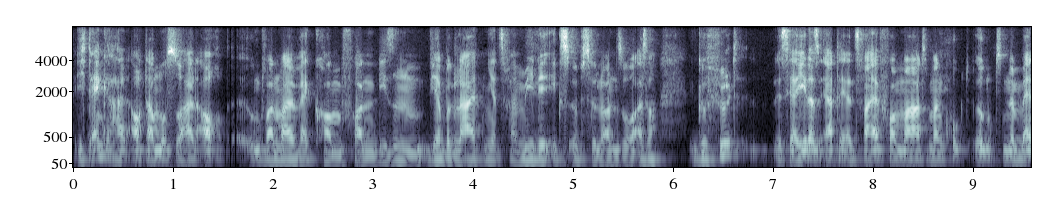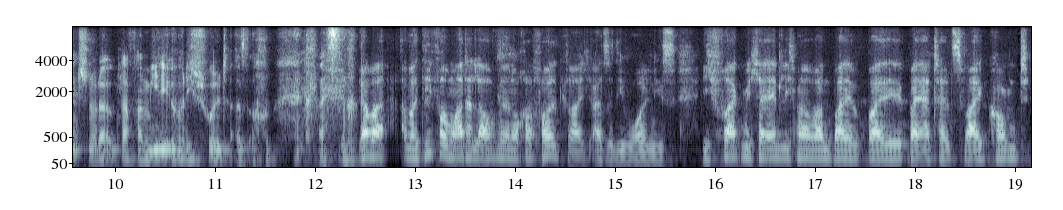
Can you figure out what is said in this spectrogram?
ich denke halt auch, da musst du halt auch irgendwann mal wegkommen von diesem, wir begleiten jetzt Familie XY so. Also gefühlt ist ja jedes RTL 2-Format, man guckt irgendeinem Menschen oder irgendeiner Familie über die Schulter. So. Weißt du? Ja, aber, aber die Formate laufen ja noch erfolgreich, also die Wollnies. Ich frage mich ja endlich mal, wann bei, bei, bei RTL 2 kommt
